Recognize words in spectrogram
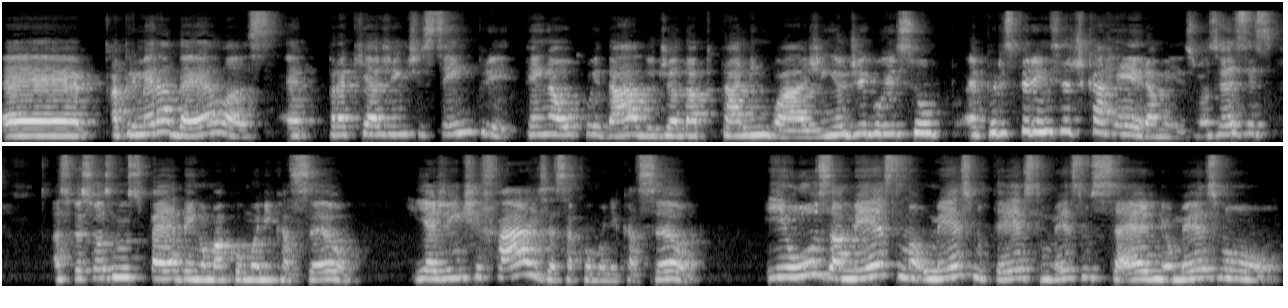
É, a primeira delas é para que a gente sempre tenha o cuidado de adaptar a linguagem. Eu digo isso é por experiência de carreira mesmo. Às vezes as pessoas nos pedem uma comunicação e a gente faz essa comunicação e usa a mesma, o mesmo texto, o mesmo cerne, o mesmo,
